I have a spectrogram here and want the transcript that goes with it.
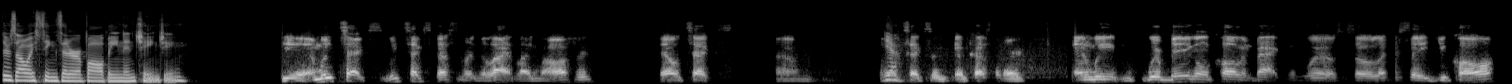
there's always things that are evolving and changing. Yeah, and we text we text customers a lot. Like my office, they'll text um they'll Yeah. text a, a customer. And we we're big on calling back as well. So let's say you call,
